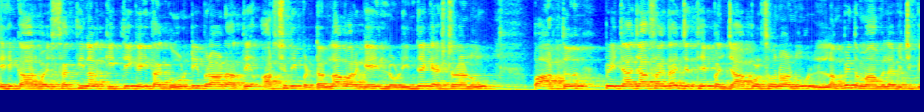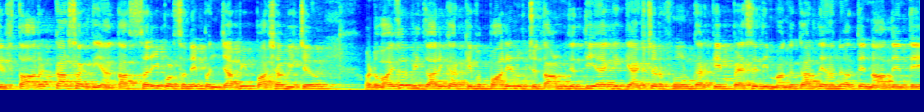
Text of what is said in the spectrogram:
ਇਹ ਕਾਰਵਾਈ ਸਖਤੀ ਨਾਲ ਕੀਤੀ ਗਈ ਤਾਂ ਗੋਲਟੀ ਬਰਾੜ ਅਤੇ ਅਰਸ਼ਦੀਪ ਡੱਲਾ ਵਰਗੇ ਲੋੜੀਂਦੇ ਗੈਂਗਸਟਰਾਂ ਨੂੰ ਭਾਰਤ ਭੇਜਿਆ ਜਾ ਸਕਦਾ ਜਿੱਥੇ ਪੰਜਾਬ ਪੁਲਿਸ ਉਹਨਾਂ ਨੂੰ ਲੰਬਿਤ ਮਾਮਲਿਆਂ ਵਿੱਚ ਗ੍ਰਿਫਤਾਰ ਕਰ ਸਕਦੀ ਹੈ। ਤਾਂ ਸਰੀ ਪੁਲਿਸ ਨੇ ਪੰਜਾਬੀ ਭਾਸ਼ਾ ਵਿੱਚ ਐਡਵਾਈਜ਼ਰ ਵੀ ਜਾਰੀ ਕਰਕੇ ਵਪਾਰੀਆਂ ਨੂੰ ਚੇਤਾਵਨੀ ਦਿੱਤੀ ਹੈ ਕਿ ਗੈਂਗਸਟਰ ਫੋਨ ਕਰਕੇ ਪੈਸੇ ਦੀ ਮੰਗ ਕਰਦੇ ਹਨ ਅਤੇ ਨਾ ਦੇਣ ਤੇ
